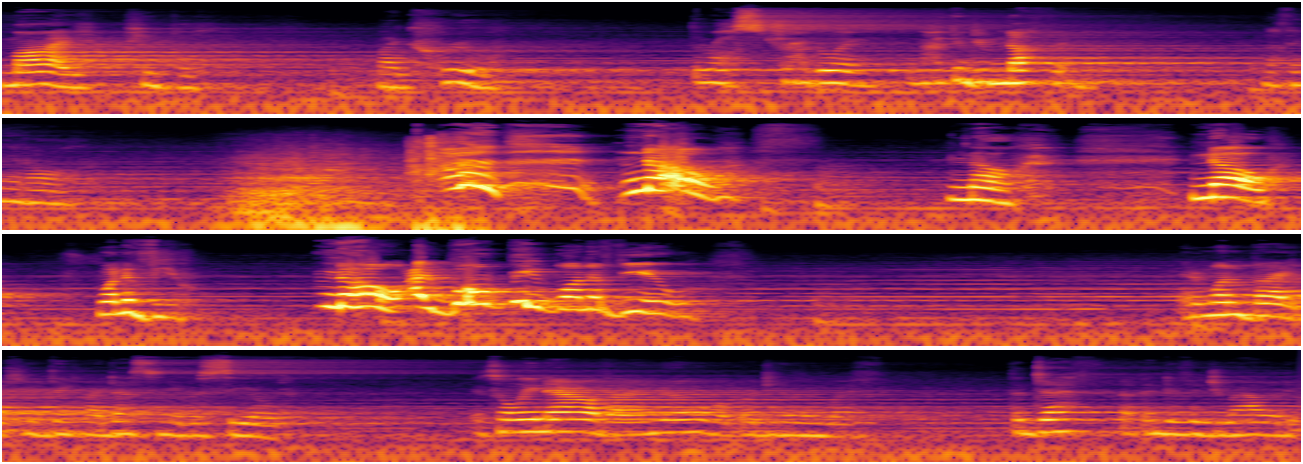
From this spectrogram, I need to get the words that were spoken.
My people. My crew. They're all struggling, and I can do nothing. Nothing at all. No! No. No. One of you. No, I won't be one of you! In one bite, you'd think my destiny was sealed. It's only now that I know what we're dealing with the death of individuality,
